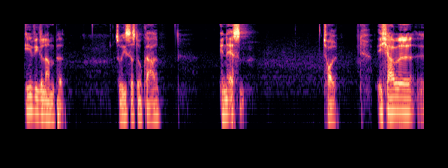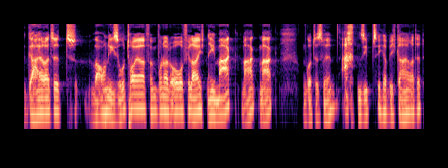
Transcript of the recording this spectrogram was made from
Ewige Lampe. So hieß das Lokal. In Essen. Toll. Ich habe geheiratet, war auch nicht so teuer, 500 Euro vielleicht. Nee, Mark, Mark, Mark, um Gottes Willen. 78 habe ich geheiratet.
